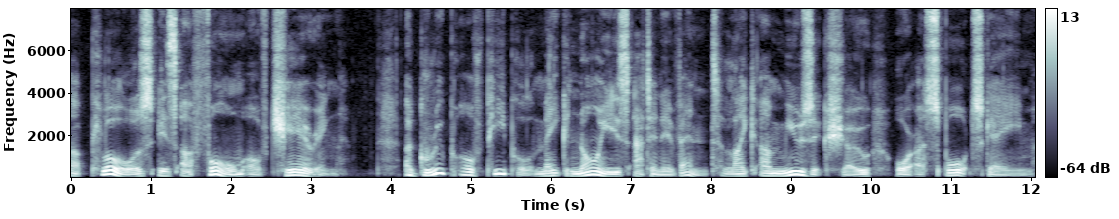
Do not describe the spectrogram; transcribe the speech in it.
Applause is a form of cheering. A group of people make noise at an event like a music show or a sports game.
